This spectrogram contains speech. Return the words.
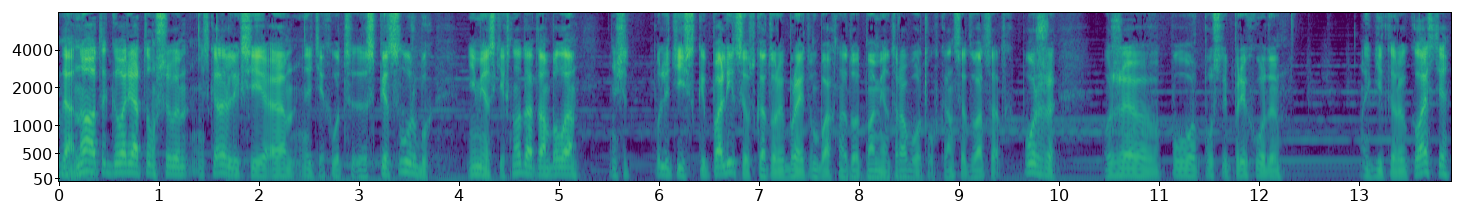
Да, ну а ты говоря о том, что вы сказали, Алексей, о этих вот э, спецслужбах немецких, ну да, там была значит, политическая полиция, в которой Брайтон Бах на тот момент работал в конце 20-х. Позже, уже по, после прихода Гитлера к власти,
